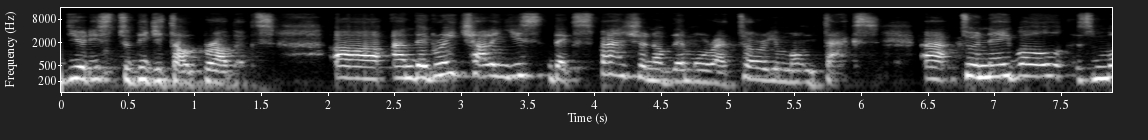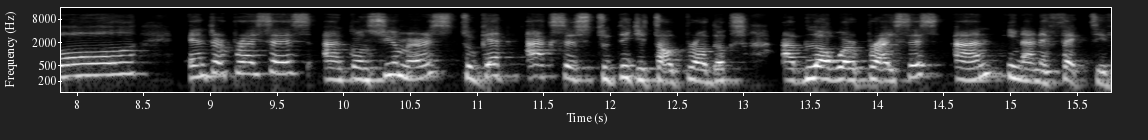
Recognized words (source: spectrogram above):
duties to digital products. Uh, and the great challenge is the expansion of the moratorium on tax uh, to enable small enterprises and consumers to get access to digital products at lower prices and in an effective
